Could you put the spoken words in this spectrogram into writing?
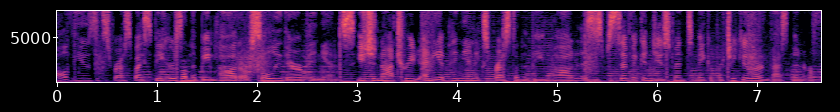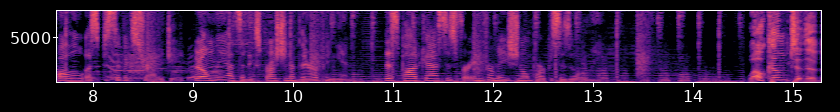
All views expressed by speakers on the Beanpod are solely their opinions. You should not treat any opinion expressed on the Beanpod as a specific inducement to make a particular investment or follow a specific strategy, but only as an expression of their opinion. This podcast is for informational purposes only. Welcome to the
